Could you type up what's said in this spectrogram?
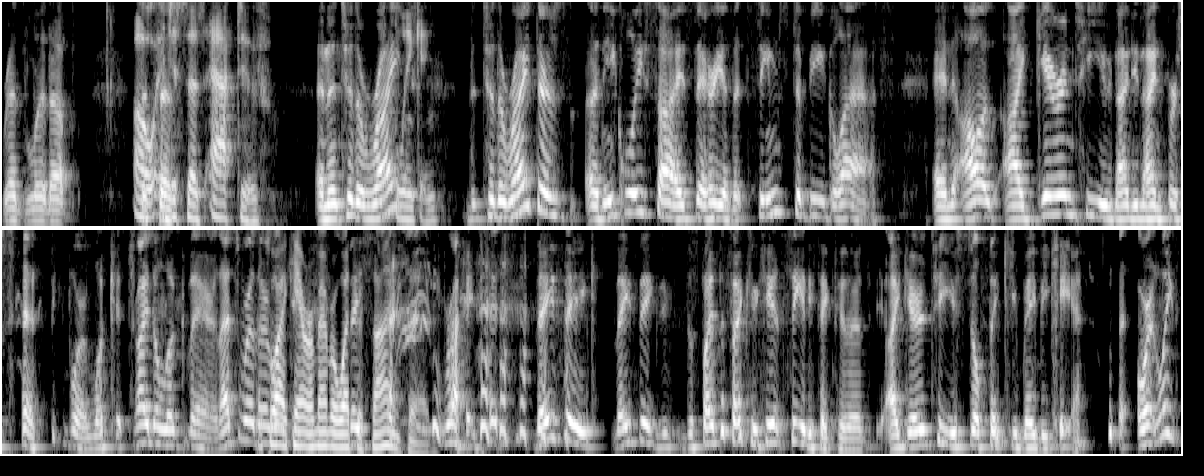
red lit up, oh, says- it just says active, and then to the it's right, blinking. th- to the right, there's an equally sized area that seems to be glass. And I'll, I guarantee you, 99% of people are looking, trying to look there. That's where they're. That's why I can't remember what They- the sign said. right. They think they think despite the fact you can't see anything through there, I guarantee you still think you maybe can. or at least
